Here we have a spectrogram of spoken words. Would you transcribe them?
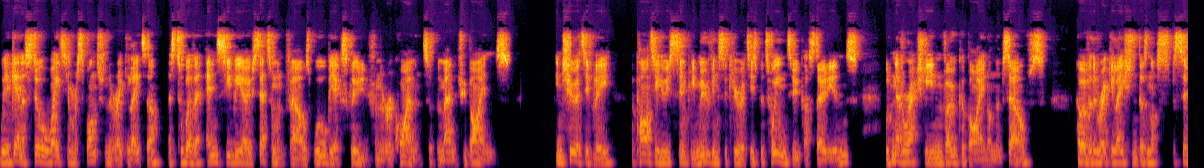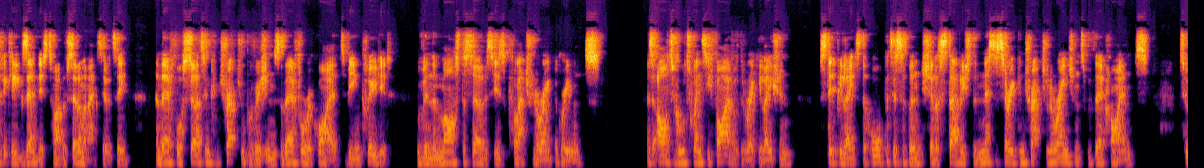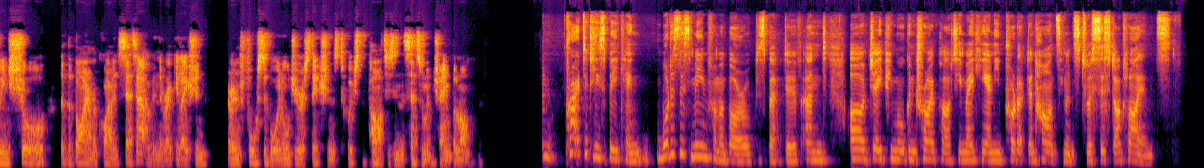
we again are still awaiting response from the regulator as to whether NCBO settlement fails will be excluded from the requirements of the mandatory buy-ins. Intuitively, a party who is simply moving securities between two custodians would never actually invoke a buy-in on themselves. However, the regulation does not specifically exempt this type of settlement activity, and therefore certain contractual provisions are therefore required to be included within the master services collateral agreements. As Article 25 of the regulation stipulates that all participants shall establish the necessary contractual arrangements with their clients to ensure that the buy-in requirements set out within the regulation are enforceable in all jurisdictions to which the parties in the settlement chain belong. And practically speaking, what does this mean from a borrower perspective? And are JP Morgan Tri-Party making any product enhancements to assist our clients?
